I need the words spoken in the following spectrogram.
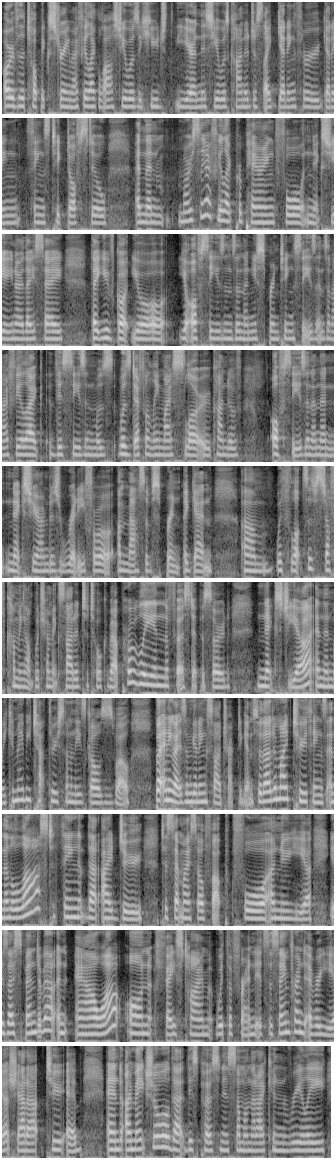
over the top extreme. I feel like last year was a huge year, and this year was kind of just like getting through, getting things ticked off still. And then mostly, I feel like preparing for next year. You know, they say that you've got your your off seasons and then your sprinting seasons, and I feel like this season was was definitely my slow kind of off season, and then next year I'm just ready for a massive sprint again, um, with lots of stuff coming up, which I'm excited to talk about probably in the first episode next year, and then we can maybe chat through some of these goals as well. But anyways, I'm getting sidetracked again. So that are my two things, and then the last thing that I do to set myself up for a new year is I spend about an hour on FaceTime with a friend. It's the same friend every year. Shout out to Eb, and I make sure that this person is someone that I can really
